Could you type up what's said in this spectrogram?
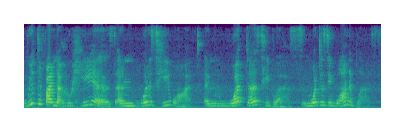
we have to find out who he is and what does he want and what does he bless and what does he want to bless.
